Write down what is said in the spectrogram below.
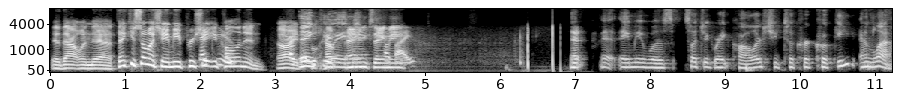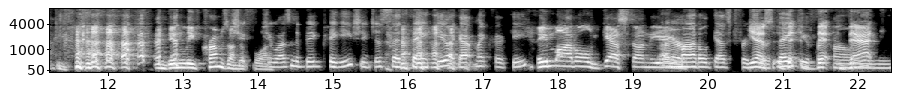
Yeah, that one. Yeah. Thank you so much, Amy. Appreciate you, you. calling in. All right. Thank you, have- Amy. Thanks, Amy. Bye-bye. And, and Amy was such a great caller. She took her cookie and left. and didn't leave crumbs on she, the floor. she wasn't a big piggy. She just said, "Thank you. I got my cookie." a model guest on the air. A model guest for yes sure. Thank that- you for that, calling. that Amy.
